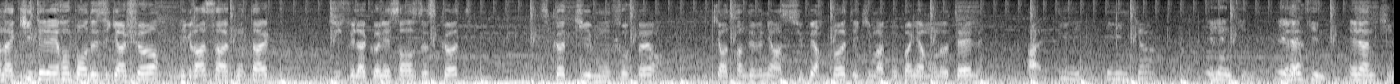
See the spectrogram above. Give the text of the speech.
on a quitté l'aéroport de Ziguinchor et grâce à un contact, j'ai fait la connaissance de Scott. Scott qui est mon chauffeur, qui est en train de devenir un super pote et qui m'accompagne à mon hôtel à Ilinkin. Elenkin. Elenkin. Elankin.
